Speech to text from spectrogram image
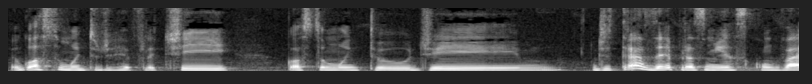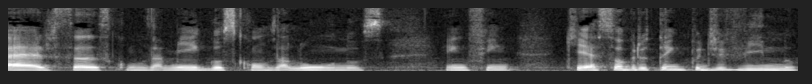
eu gosto muito de refletir, gosto muito de, de trazer para as minhas conversas com os amigos, com os alunos, enfim, que é sobre o tempo divino.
